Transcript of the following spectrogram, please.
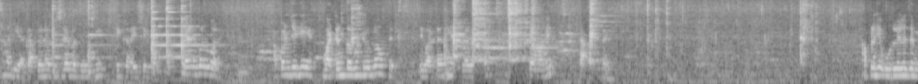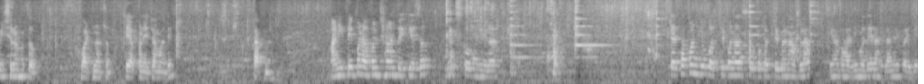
झाली आता आपल्याला दुसऱ्या बाजूने हे हे करायचे त्याचबरोबर आपण जे हे वाटण करून ठेवलं होतं ते वाटणही आपल्याला आता त्यामध्ये टाकायचं आहे. आपलं हे उरलेलं जे मिश्रण होतं वाटणाचं ते आपण याच्यामध्ये टाकणार. आणि ते पण आपण छानपैकी असं मिक्स करून घेणार. त्याचा पण जो कच्चेपणा असतो तो कच्चेपणा आपला ह्या भाजीमध्ये राहिला नाही पाहिजे.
